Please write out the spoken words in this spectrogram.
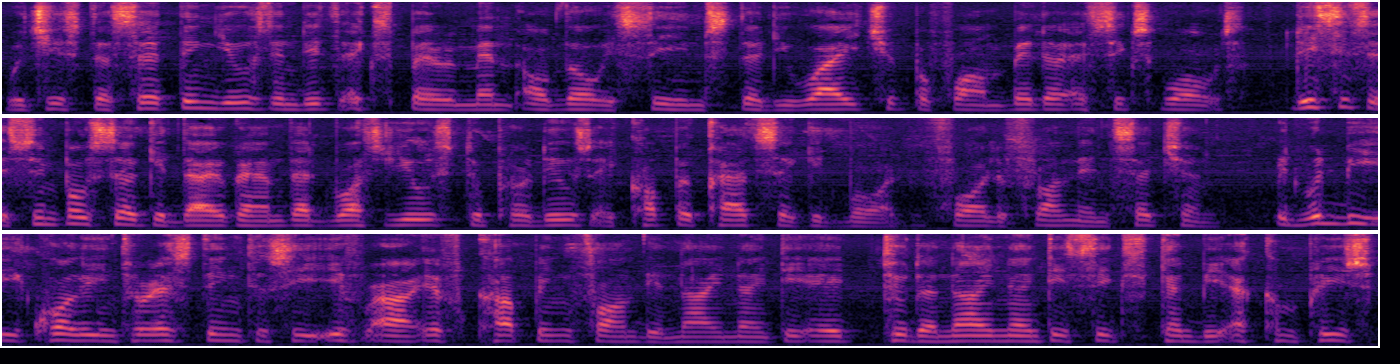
which is the setting used in this experiment although it seems the device should perform better at 6 volts. This is a simple circuit diagram that was used to produce a copper clad circuit board for the front end section. It would be equally interesting to see if RF coupling from the 998 to the 996 can be accomplished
